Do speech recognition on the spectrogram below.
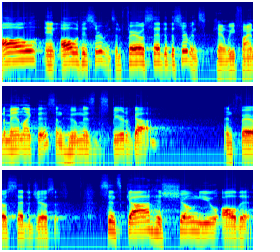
all and all of his servants. And Pharaoh said to the servants, Can we find a man like this, in whom is the Spirit of God? And Pharaoh said to Joseph, Since God has shown you all this,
